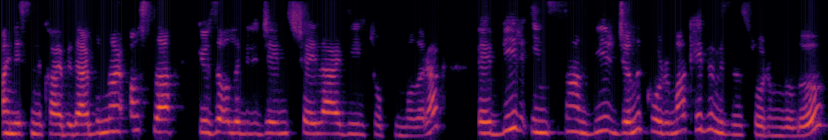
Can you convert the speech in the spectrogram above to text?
annesini kaybeder. Bunlar asla göze alabileceğimiz şeyler değil toplum olarak. Bir insan, bir canı korumak hepimizin sorumluluğu.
